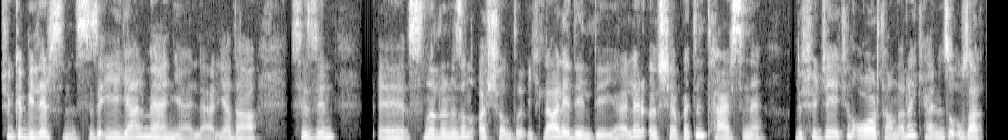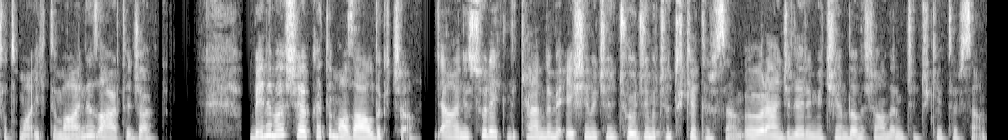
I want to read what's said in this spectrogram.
Çünkü bilirsiniz size iyi gelmeyen yerler ya da sizin e, sınırlarınızın aşıldığı, ihlal edildiği yerler öz şefkatin tersine düşeceği için o ortamlardan kendinizi uzak tutma ihtimaliniz artacak. Benim öz şefkatim azaldıkça, yani sürekli kendimi eşim için, çocuğum için tüketirsem, öğrencilerim için, danışanlarım için tüketirsem,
